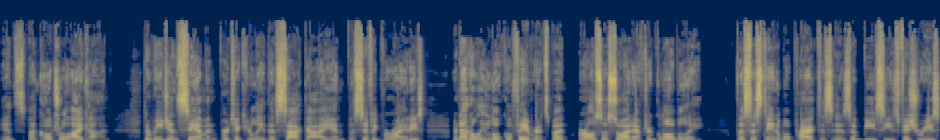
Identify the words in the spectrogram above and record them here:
it's a cultural icon. The region's salmon, particularly the sockeye and Pacific varieties, are not only local favorites, but are also sought after globally. The sustainable practices of BC's fisheries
